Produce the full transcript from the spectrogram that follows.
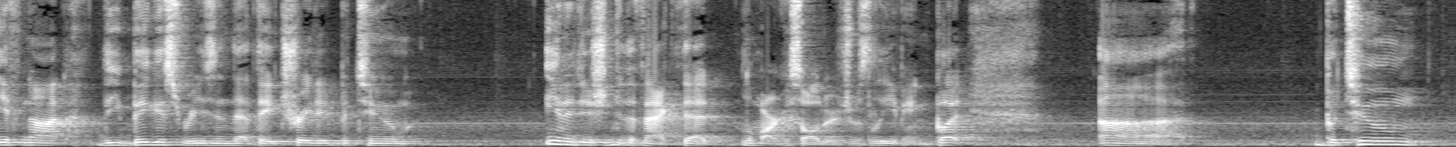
if not the biggest reason that they traded Batum, in addition to the fact that Lamarcus Aldridge was leaving. But uh, Batum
